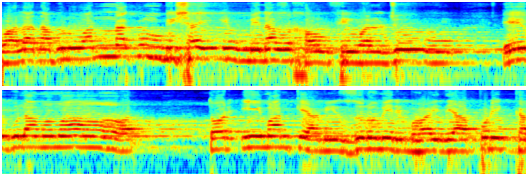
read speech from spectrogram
ওয়ালা নাবুল ওয়ান্নাকুম বিশাইইম মিনাল খাউফি ওয়াল জু এ গোলাম আমার, তোর ইমানকে আমি জুলুমের ভয় দিয়া পরীক্ষা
